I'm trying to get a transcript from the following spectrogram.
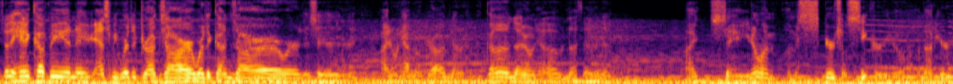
So they handcuffed me and they asked me where the drugs are, where the guns are, where this is. I don't have no drugs, I don't have no guns, I don't have nothing. And I say, you know, I'm I'm a spiritual seeker, you know, I'm out here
